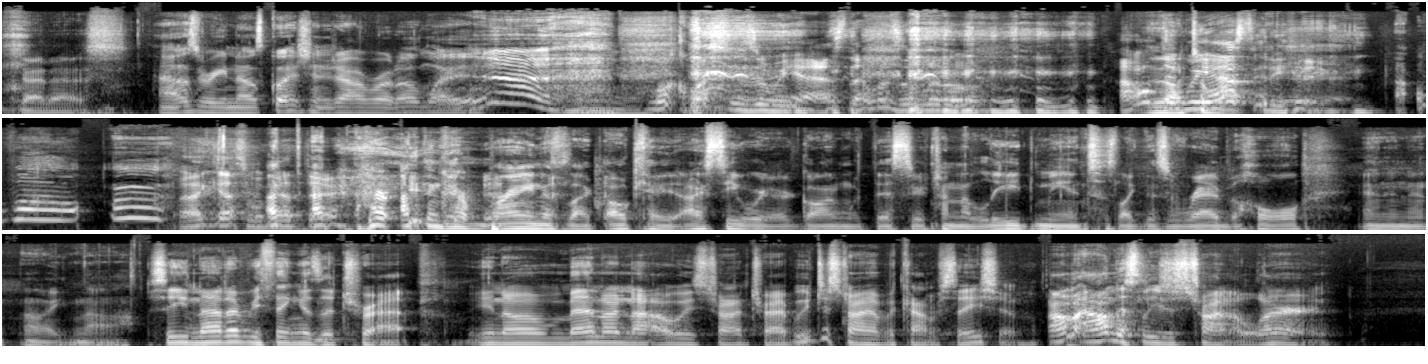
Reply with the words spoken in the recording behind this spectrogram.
That ass. I was reading those questions y'all wrote. I'm like, yeah. What questions did we ask? That was a little. I don't No, think we talking asked anything. Uh, Well, uh, I guess we'll I, get I, there. her, I think her brain is like, okay, I see where you're going with this. You're trying to lead me into like this rabbit hole, and then it, like, no. See, not everything is a trap. You know, men are not always trying to trap. We just trying to have a conversation. I'm honestly just trying to learn.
